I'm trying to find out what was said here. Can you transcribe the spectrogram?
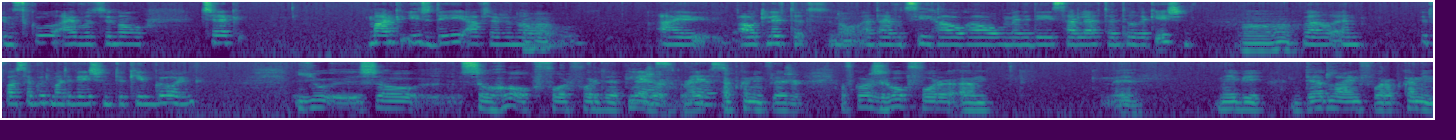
in school, I would, you know, check, mark each day after, you know, Uh-huh. I outlived it, you know, and I would see how, how many days are left until vacation. Uh, Well, and it was a good motivation to keep going. you so so hope for for the pleasure, Yes, right? yes. Upcoming pleasure. Of course, hope for um, uh, maybe deadline for upcoming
